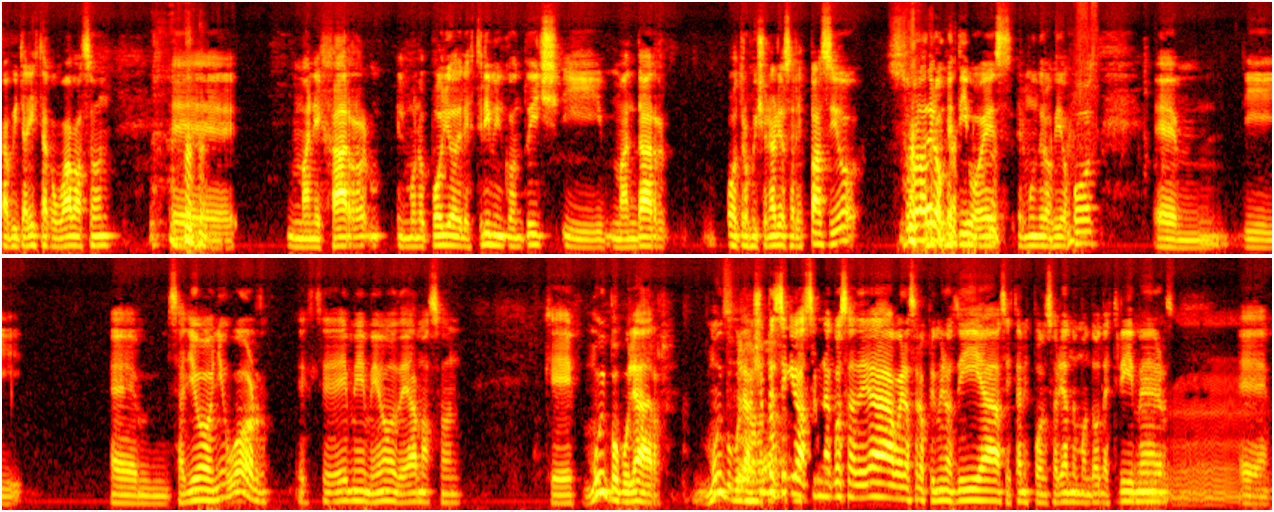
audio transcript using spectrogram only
capitalista como Amazon, eh, manejar el monopolio del streaming con Twitch y mandar otros millonarios al espacio, su verdadero objetivo es el mundo de los videojuegos. em, y em, salió New World, este MMO de Amazon, que es muy popular. Muy popular. la Yo pensé que iba a ser una cosa de, ah, bueno, hacer los primeros días, están sponsoreando un montón de streamers. Mm, em,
